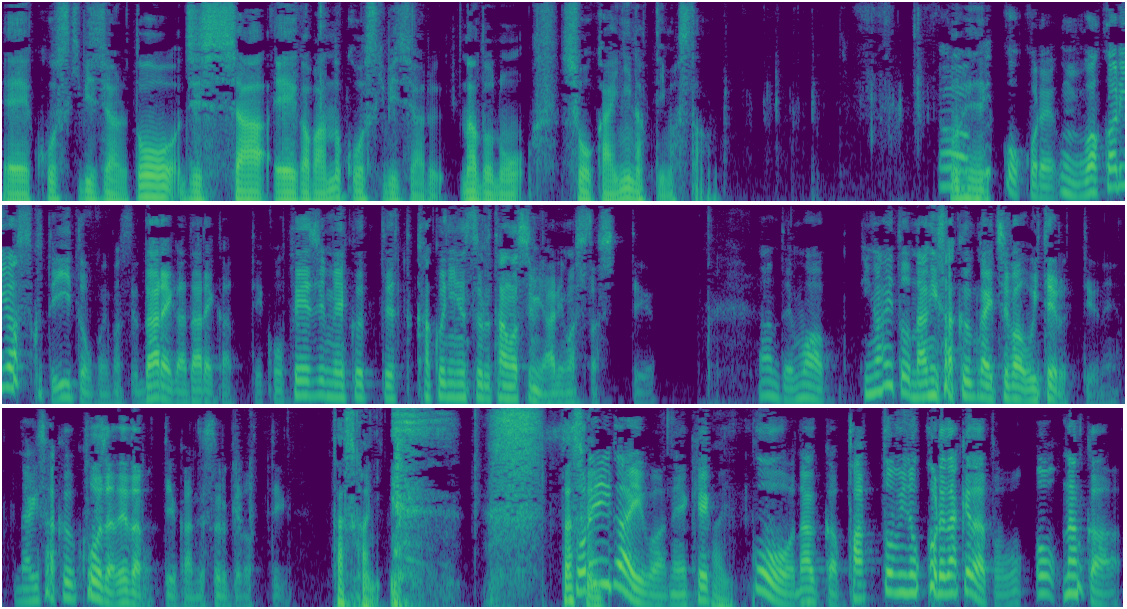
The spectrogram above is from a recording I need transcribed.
えー公式ビジュアルと実写映画版の公式ビジュアルなどの紹介になっていました。結構これ、うん、わかりやすくていいと思いますよ。誰が誰かって、こう、ページめくって確認する楽しみありましたしっていう。なんで、まあ、意外と、なぎさくんが一番浮いてるっていうね。なぎさくんこうじゃねえだろっていう感じするけどっていう。確かに。それ以 確かに。外はね、結構、なんか、パッと見のこれだけだと、お、なんか、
